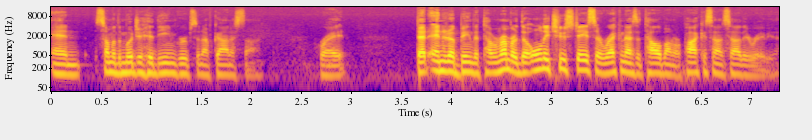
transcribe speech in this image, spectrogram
and some of the Mujahideen groups in Afghanistan, right? That ended up being the remember the only two states that recognized the Taliban were Pakistan and Saudi Arabia,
